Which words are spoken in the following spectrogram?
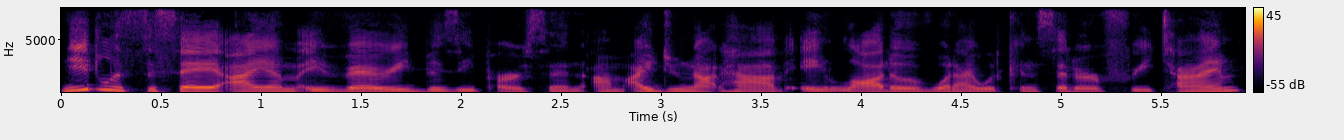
needless to say, I am a very busy person. Um, I do not have a lot of what I would consider free time.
